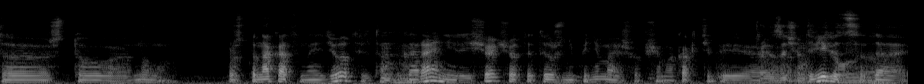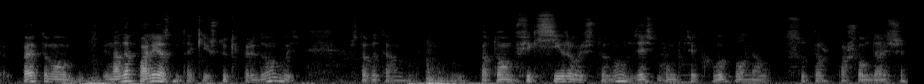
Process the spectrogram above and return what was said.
э, что, ну, просто по накатанной идет, или там угу. выгорание, или еще что-то, ты уже не понимаешь, в общем, а как тебе э, Зачем двигаться, делаю, да. да. Поэтому иногда полезно такие штуки придумывать, чтобы там потом фиксировать, что ну здесь пунктик выполнил, супер, пошел дальше.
